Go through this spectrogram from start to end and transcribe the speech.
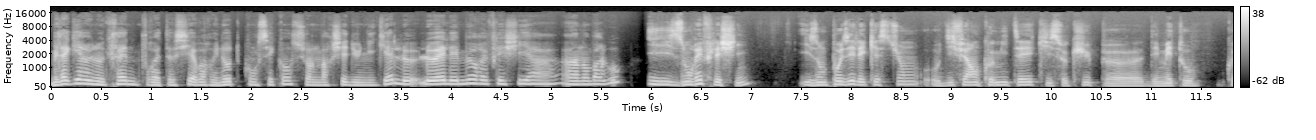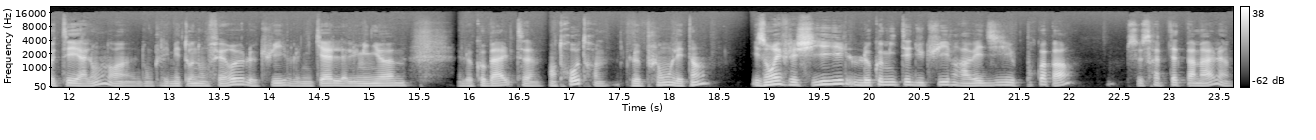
mais la guerre en Ukraine pourrait aussi avoir une autre conséquence sur le marché du nickel. Le, LME réfléchit à, un embargo? Ils ont réfléchi. Ils ont posé les questions aux différents comités qui s'occupent euh, des métaux cotés à Londres, donc les métaux non ferreux, le cuivre, le nickel, l'aluminium, le cobalt, entre autres, le plomb, l'étain. Ils ont réfléchi, le comité du cuivre avait dit pourquoi pas, ce serait peut-être pas mal.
